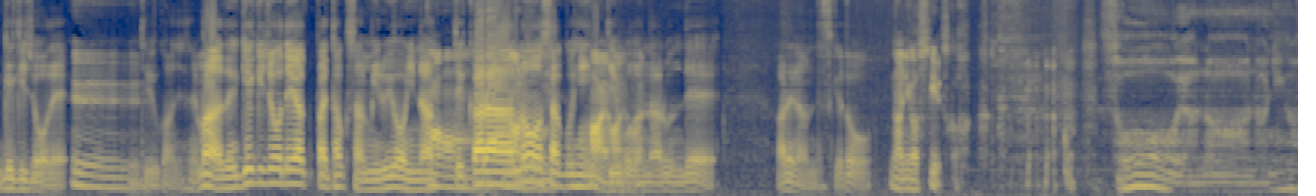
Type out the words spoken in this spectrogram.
劇場で。へっていう感じですね。まあ、で、劇場でやっぱりたくさん見るようになってからの作品っていうことになるんで、あれなんですけど。何が好きですか？そうやな何が好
